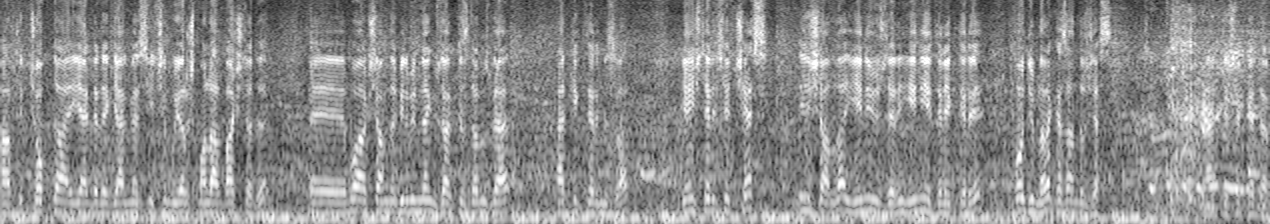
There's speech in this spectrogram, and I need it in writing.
artık çok daha iyi yerlere gelmesi için bu yarışmalar başladı. E, bu akşam da birbirinden güzel kızlarımız ve erkeklerimiz var. Gençleri seçeceğiz. İnşallah yeni yüzleri, yeni yetenekleri podyumlara kazandıracağız. Çok teşekkür ederim. Ben teşekkür ederim.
